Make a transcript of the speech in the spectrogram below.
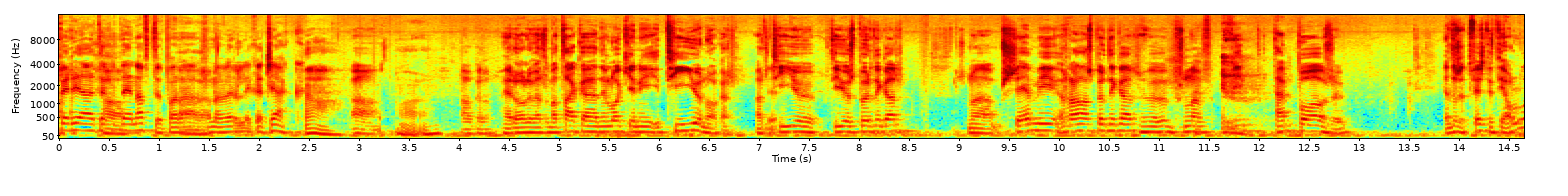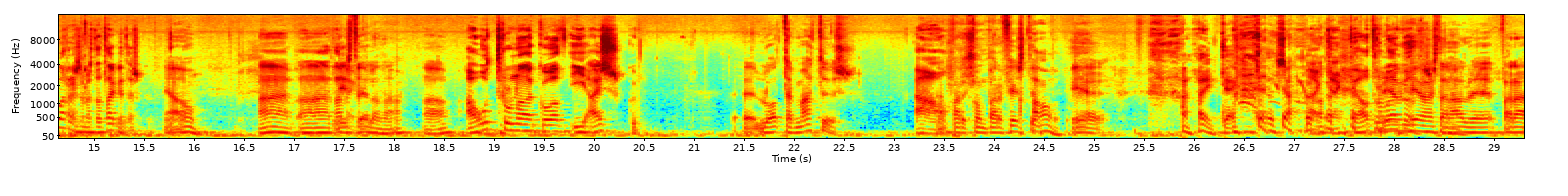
byrjaði þetta einhvern veginn aftur bara svona verið leika Jack. Já, já, ákveðlega. Herra Óli, við ætlum að taka þetta í lokin í, í tíun okkar. Það eru tíu, tíu spurningar, svona semi-raða spurningar, við höfum svona fínt tempo á þessu. Ég held að þetta fyrsti þjálfari sem erst að taka þetta, sko. já, Það það er líst vel á það. Já. Átrúnaða góð í æsku. Eh, Lothar Matthäus það kom bara fyrst upp. Ég, það er gegn það er geggjað átrúnaða Mér- góð. Mér fannst hann alveg bara,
